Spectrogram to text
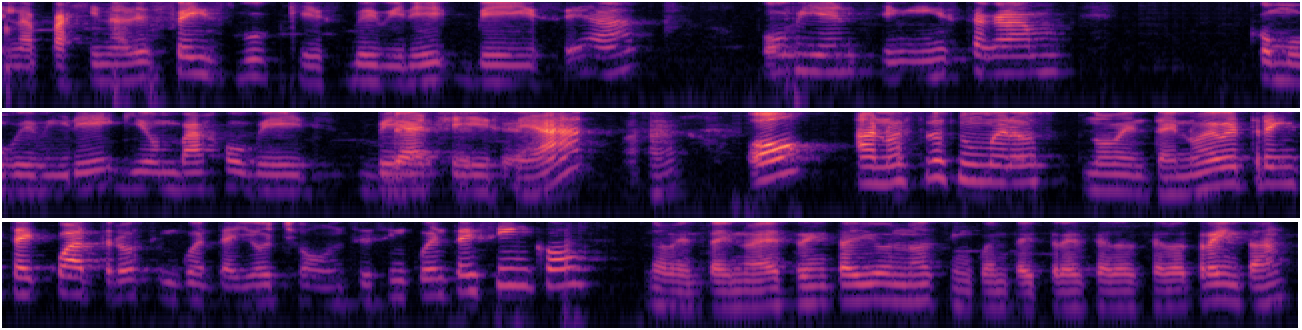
en la página de Facebook que es Bebiré BSA o bien en Instagram como Bebiré-BHSA o a nuestros números 9934 58 11 55 9931 530030.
